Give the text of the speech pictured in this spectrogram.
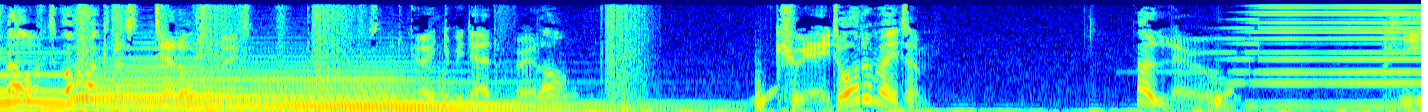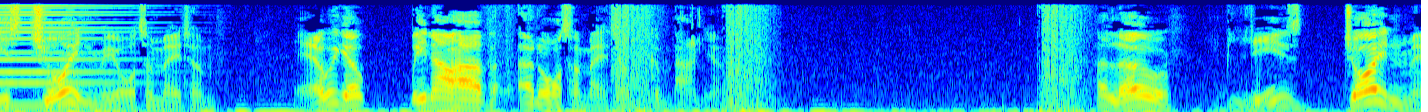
I'll show you this spell works. Oh, look, there's dead automaton. It's not going to be dead for very long. Create automaton. Hello. Please join me, automaton. Here we go. We now have an automaton companion. Hello. Please join me.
